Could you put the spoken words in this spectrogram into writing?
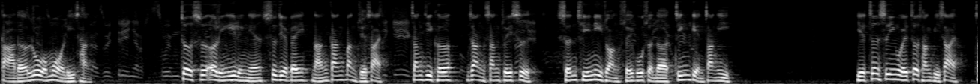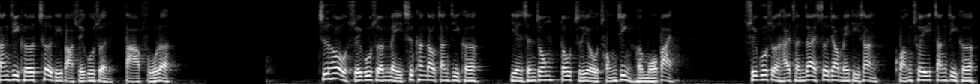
打得落寞离场。 рассказывает тренер своему 这是2010年世界杯男单半决赛，张继科让三追四， 神奇逆转水谷隼的经典战役。也正是因为这场比赛，张继科彻底把水谷隼打服了。之后，水谷隼每次看到张继科，眼神中都只有崇敬和膜拜。水谷隼还曾在社交媒体上狂吹张继科，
